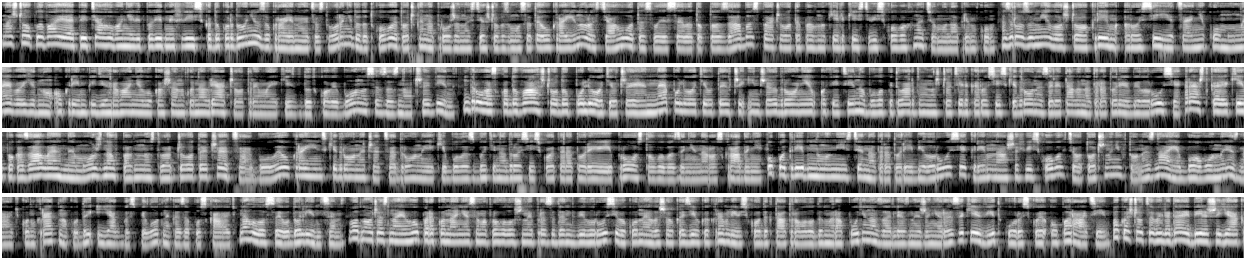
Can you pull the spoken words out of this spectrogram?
На що впливає підтягування відповідних військ до кордонів з Україною? Це створення додаткової точки напруженості, щоб змусити Україну розтягувати свої сили, тобто забезпечувати певну кількість військових на цьому напрямку. Зрозуміло, що крім Росії це нікому не вигідно, окрім підігравання Лукашенко, навряд чи отримає якісь додаткові бонуси, зазначив він. Друга складова щодо польотів чи не польотів тих чи інших дронів офіційно було підтверджено, що тільки російські дрони залітали на територію Білорусі. Рештка, які показали, не можна впевнено стверджувати, чи це були українські дрони, чи це дрони, які були збиті над російською територією і просто вивезені на розкрадені у потрібному місці на території Білорусі. Крім наших військових, цього точно ніхто не знає, бо вони знають конкретно, куди і як безпілотники запускають. Наголосив Долінце. Водночас, на його переконання, самопроголошений президент Білорусі виконує лише вказівки кремлівського диктатора Володимира Путіна задля зниження ризиків від курської операції. Поки що це виглядає більше як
